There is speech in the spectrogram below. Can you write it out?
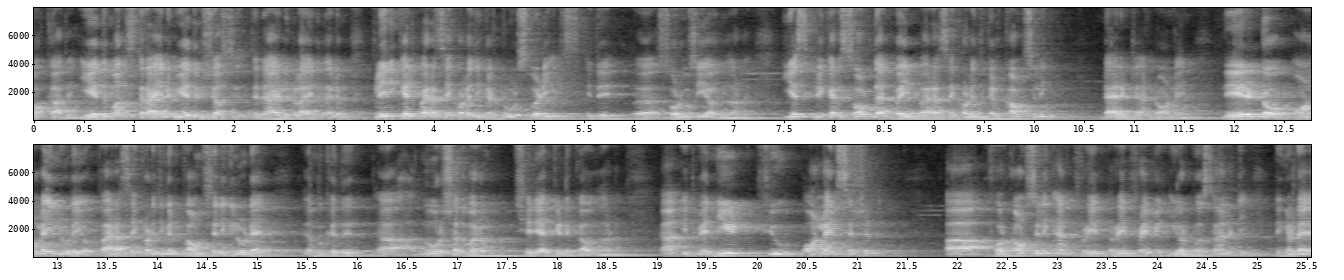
നോക്കാതെ. ഏത് മതസ്ഥരായാലും ഏത് വിശ്വാസത്തിനായാലുകളായിരുന്നാലും ക്ലിനിക്കൽ പാരാസൈക്കോളജിക്കൽ ടൂൾസ് വഴി ഇത് സോൾവ് ചെയ്യാവുന്നതാണ്. Yes we can solve that by parapsychological counselling direct and online നേരിട്ടോ ഓൺലൈനിലൂടെയോ പാരാസൈക്കോളജിക്കൽ കൗൺസിലിങ്ങിലൂടെ നമുക്കിത് നൂറ് ശതമാനം ശരിയാക്കി എടുക്കാവുന്നതാണ് it may need few online session for counselling and free reframing your personality നിങ്ങളുടെ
